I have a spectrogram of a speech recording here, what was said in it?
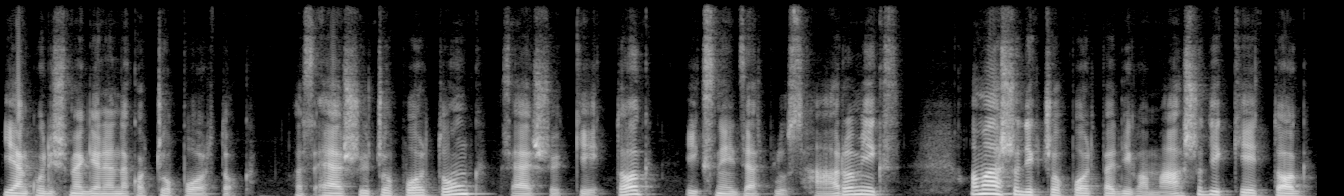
Ilyenkor is megjelennek a csoportok. Az első csoportunk, az első két tag, x négyzet plusz 3x, a második csoport pedig a második két tag,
